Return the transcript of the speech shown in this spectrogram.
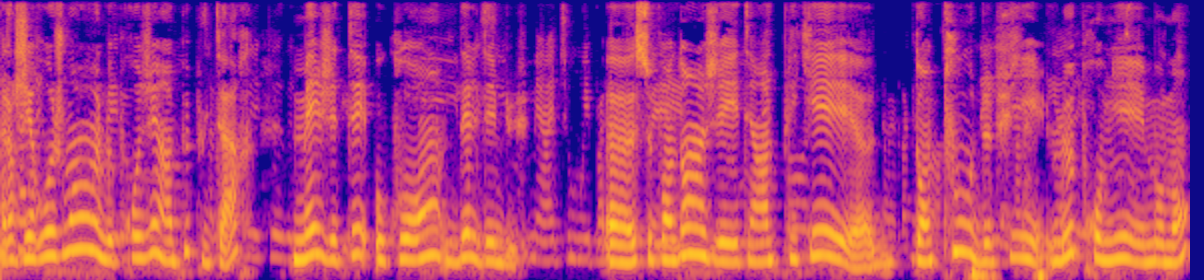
Alors j'ai rejoint le projet un peu plus tard, mais j'étais au courant dès le début. Euh, cependant, j'ai été impliquée euh, dans tout depuis le premier moment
